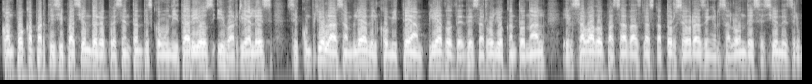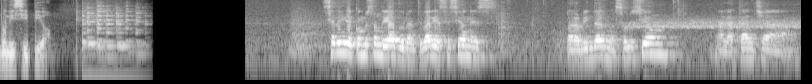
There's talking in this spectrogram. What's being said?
con poca participación de representantes comunitarios y barriales, se cumplió la asamblea del Comité Ampliado de Desarrollo Cantonal el sábado pasadas las 14 horas en el Salón de Sesiones del municipio. Se ha venido conversando ya durante varias sesiones para brindar una solución a la cancha,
